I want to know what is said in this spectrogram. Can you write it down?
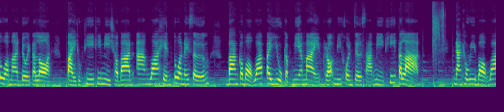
ตัวมาโดยตลอด ไปทุกที่ที่มีชาวบ้านอ้างว่าเห็นตัวในเสริง บางก็บอกว่าไปอยู่กับเมียใหม่ เพราะมีคนเจอสามีที่ตลาด นางทวีบอกว่า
